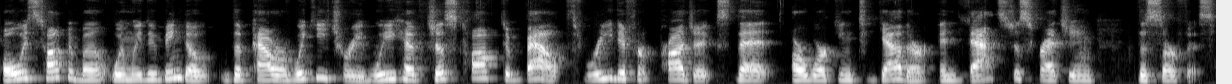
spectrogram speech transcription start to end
always talk about when we do bingo, the power of WikiTree. We have just talked about three different projects that are working together, and that's just scratching the surface.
